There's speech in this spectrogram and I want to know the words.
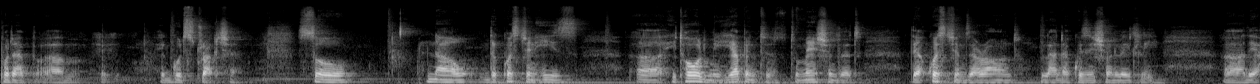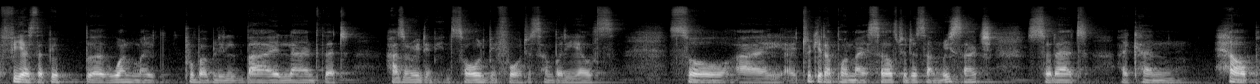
put up um, a, a, good structure. So now the question is, uh, he told me, he happened to, to mention that there are questions around land acquisition lately. Uh, there are fears that people, uh, one might probably buy land that has already been sold before to somebody else. So I, I took it upon myself to do some research so that I can help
